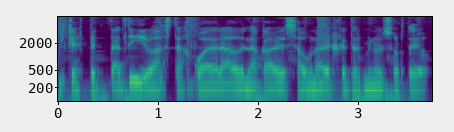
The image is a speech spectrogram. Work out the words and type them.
y qué expectativas te has cuadrado? en la cabeza una vez que terminó el sorteo?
